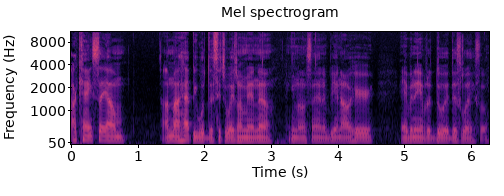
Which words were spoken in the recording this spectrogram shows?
I can't say I'm I'm not happy with the situation I'm in now. You know what I'm saying? And being out here and being able to do it this way. So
